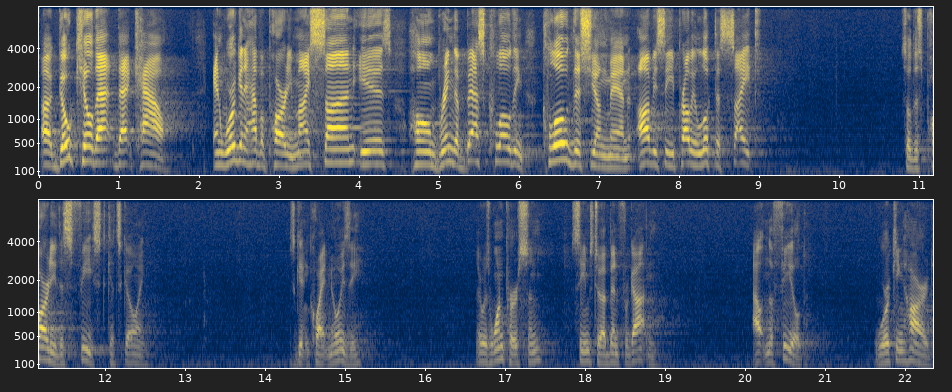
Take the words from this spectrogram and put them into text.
Uh, go kill that, that cow. And we're going to have a party. My son is home. Bring the best clothing. Clothe this young man. Obviously, he probably looked a sight. So, this party, this feast gets going. It's getting quite noisy. There was one person, seems to have been forgotten out in the field, working hard,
